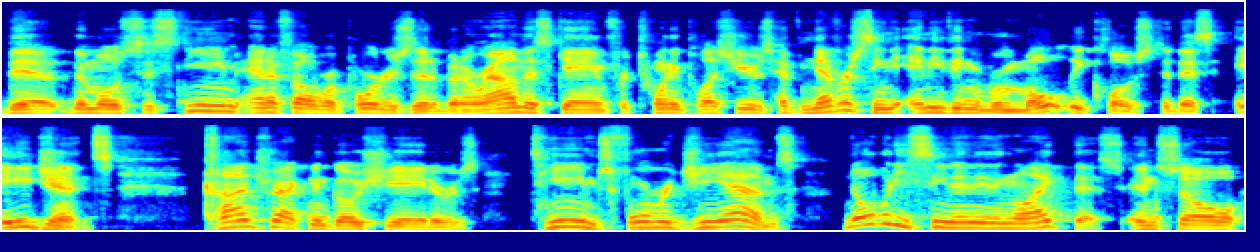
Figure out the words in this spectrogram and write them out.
the the most esteemed NFL reporters that have been around this game for 20 plus years have never seen anything remotely close to this. Agents, contract negotiators, teams, former GMs, nobody's seen anything like this. And so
